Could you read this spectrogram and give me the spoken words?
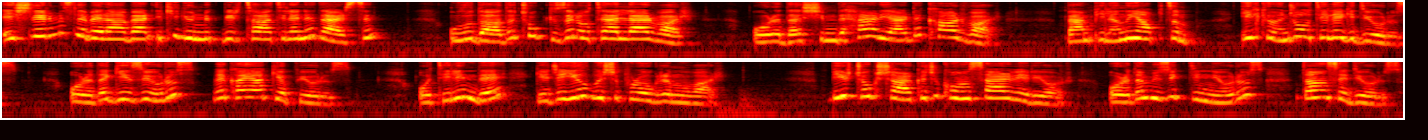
Eşlerimizle beraber iki günlük bir tatile ne dersin? Uludağ'da çok güzel oteller var. Orada şimdi her yerde kar var. Ben planı yaptım. İlk önce otele gidiyoruz. Orada geziyoruz ve kayak yapıyoruz. Otelin de gece yılbaşı programı var. Birçok şarkıcı konser veriyor. Orada müzik dinliyoruz, dans ediyoruz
